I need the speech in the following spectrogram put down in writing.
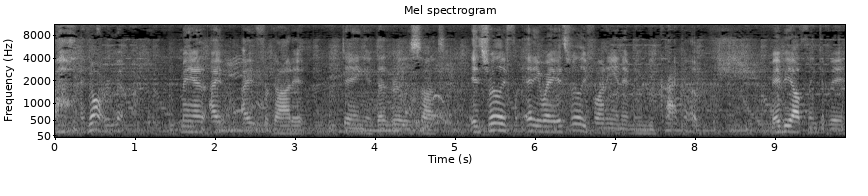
oh, I don't remember. Man, I I forgot it. Dang it, that really sucks. It's really anyway. It's really funny, and it made me crack up. Maybe I'll think of it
